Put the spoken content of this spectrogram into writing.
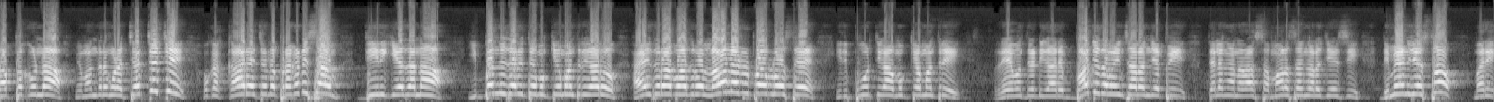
తప్పకుండా మేమందరం కూడా చర్చించి ఒక కార్యాచరణ ప్రకటిస్తాం. దీనికి ఏదైనా ఇబ్బంది జరిగితే ముఖ్యమంత్రి గారు హైదరాబాద్లో లవ్ అండ్ ఆర్డర్ ప్రాబ్లం వస్తే ఇది పూర్తిగా ముఖ్యమంత్రి రేవంత్ రెడ్డి గారి బాధ్యత వహించాలని చెప్పి తెలంగాణ రాష్ట్ర మాల సంఘాలు చేసి డిమాండ్ చేస్తూ మరి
